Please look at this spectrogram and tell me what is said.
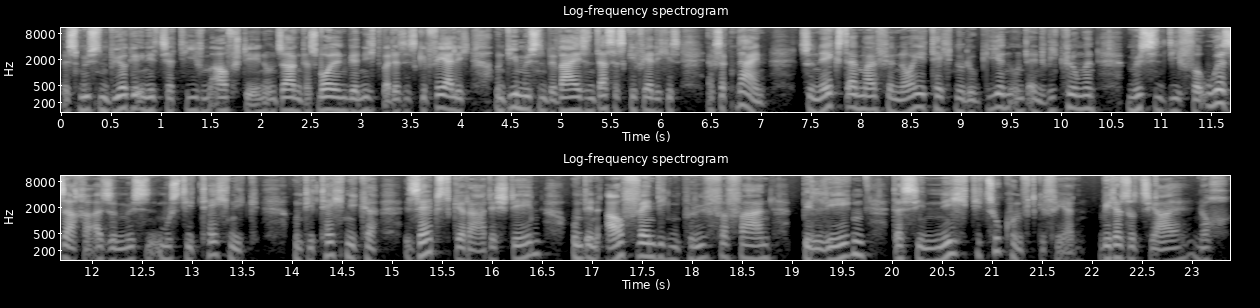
es müssen Bürgerinitiativen aufstehen und sagen, das wollen wir nicht, weil das ist gefährlich und die müssen beweisen, dass es gefährlich ist. Er hat gesagt, nein, zunächst einmal für neue Technologien und Entwicklungen müssen die Verursacher, also müssen, muss die Technik und die Techniker selbst gerade stehen und in aufwendigen Prüfverfahren belegen, dass sie nicht die Zukunft gefährden, weder sozial noch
